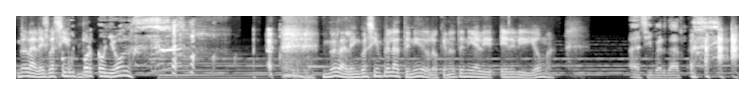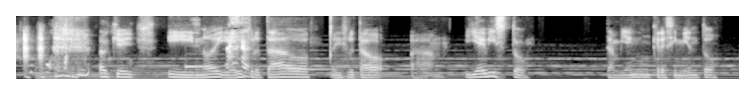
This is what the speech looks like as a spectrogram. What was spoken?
No, la lengua siempre. portoñol. no, la lengua siempre la ha tenido. Lo que no tenía era el idioma. Ah, sí, verdad. ok. Y no, y he disfrutado, he disfrutado um, y he visto también un crecimiento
